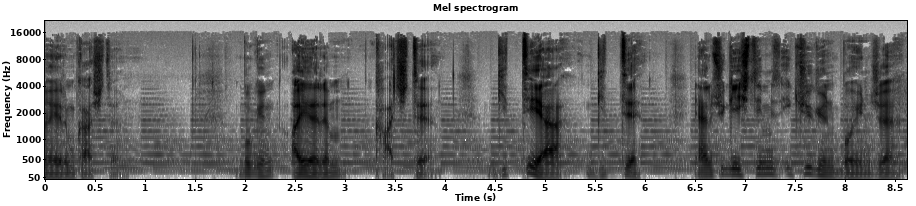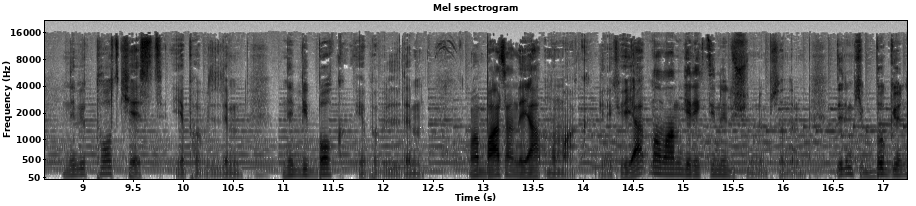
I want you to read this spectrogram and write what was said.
ayarım kaçtı. Bugün ayarım kaçtı. Gitti ya, gitti. Yani şu geçtiğimiz iki gün boyunca ne bir podcast yapabildim, ne bir bok yapabildim. Ama bazen de yapmamak gerekiyor. Yapmamam gerektiğini düşündüm sanırım. Dedim ki bugün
